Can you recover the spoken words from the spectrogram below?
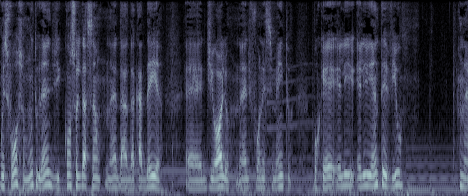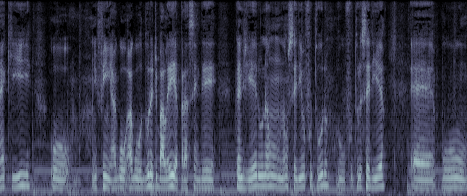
um esforço muito grande de consolidação né, da, da cadeia é, de óleo, né, de fornecimento, porque ele, ele anteviu né, que o, enfim, a, a gordura de baleia para acender candeeiro não, não seria o futuro, o futuro seria é, o,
